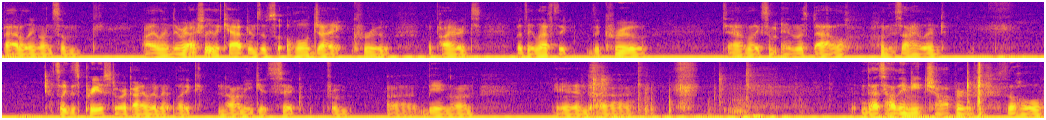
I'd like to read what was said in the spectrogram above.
battling on some island. They were actually the captains of a whole giant crew of pirates, but they left the the crew to have like some endless battle on this island. It's like this prehistoric island that like Nami gets sick from uh, being on, and uh, that's how they meet Chopper. The whole,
